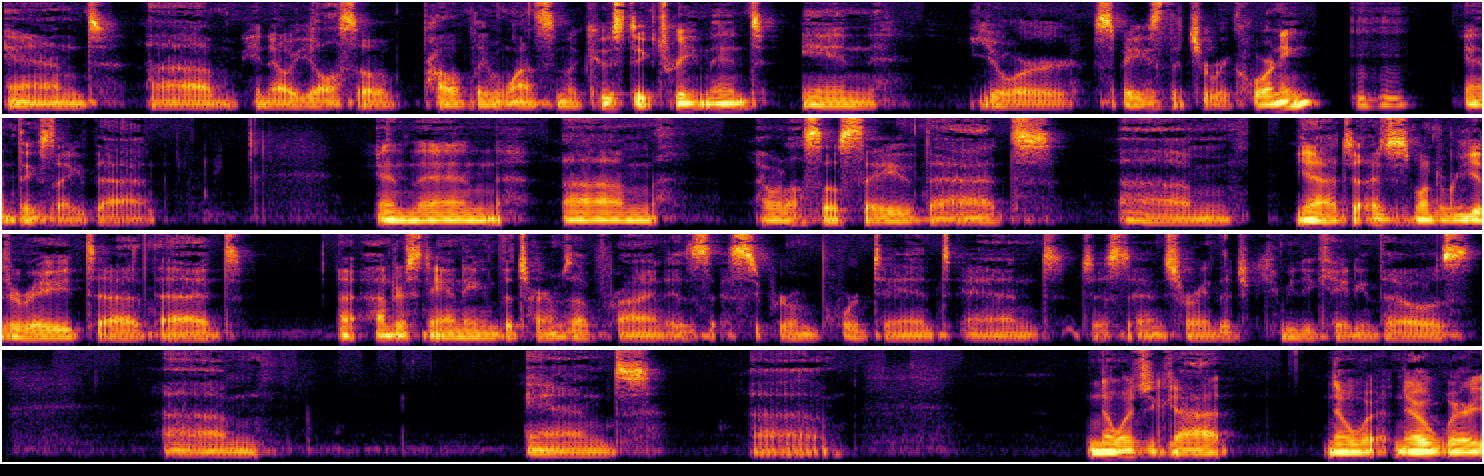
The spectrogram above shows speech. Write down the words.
And um, you know you also probably want some acoustic treatment in your space that you're recording mm-hmm. and things like that. And then um, I would also say that, um, yeah, I just want to reiterate uh, that uh, understanding the terms up front is, is, super important and just ensuring that you're communicating those. Um, and uh, know what you got, know, know where,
